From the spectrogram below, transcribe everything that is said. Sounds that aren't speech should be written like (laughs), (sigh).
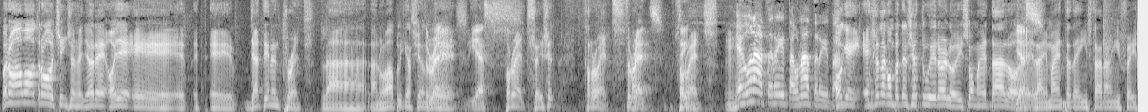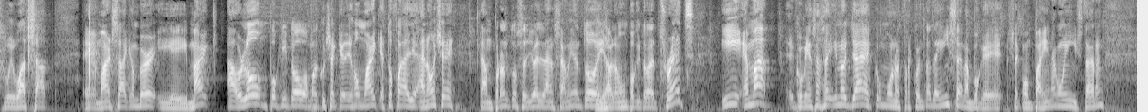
Bueno, vamos a otro chinche, señores. Oye, eh, eh, eh, ya tienen Threads, la, la nueva aplicación Threads, de... yes. Threads, se dice Threads. Threads, sí. Threads. Es una treta, una treta. Ok, esa es la competencia de Twitter, lo hizo Meta, lo, Yes. eh, la misma gente de Instagram y Facebook y WhatsApp. eh, Mark Zuckerberg y, y Mark habló un poquito, vamos a escuchar qué dijo Mark. Esto fue ayer anoche, tan pronto se dio el lanzamiento y hablamos un poquito de Threads. Y es más, eh, comienza a seguirnos ya, es como nuestras cuentas de Instagram, porque se compagina con Instagram.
